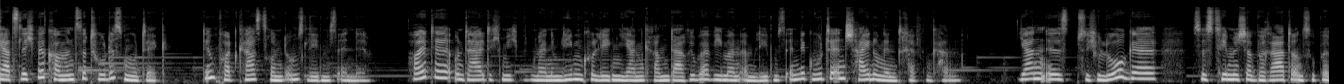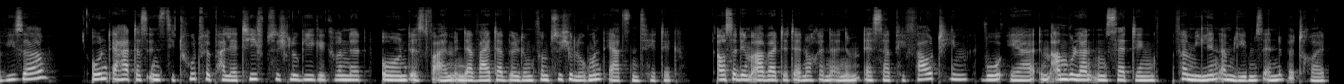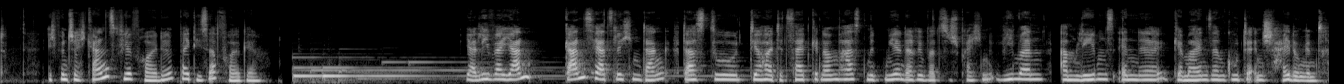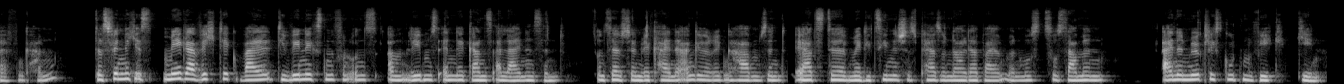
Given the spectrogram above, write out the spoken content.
Herzlich willkommen zu Todesmutig, dem Podcast rund ums Lebensende. Heute unterhalte ich mich mit meinem lieben Kollegen Jan Gramm darüber, wie man am Lebensende gute Entscheidungen treffen kann. Jan ist Psychologe, systemischer Berater und Supervisor und er hat das Institut für Palliativpsychologie gegründet und ist vor allem in der Weiterbildung von Psychologen und Ärzten tätig. Außerdem arbeitet er noch in einem SAPV-Team, wo er im ambulanten Setting Familien am Lebensende betreut. Ich wünsche euch ganz viel Freude bei dieser Folge. Ja, lieber Jan, ganz herzlichen Dank, dass du dir heute Zeit genommen hast, mit mir darüber zu sprechen, wie man am Lebensende gemeinsam gute Entscheidungen treffen kann. Das finde ich ist mega wichtig, weil die wenigsten von uns am Lebensende ganz alleine sind. Und selbst wenn wir keine Angehörigen haben, sind Ärzte, medizinisches Personal dabei und man muss zusammen einen möglichst guten Weg gehen.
